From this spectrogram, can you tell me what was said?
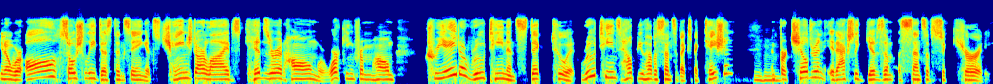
you know, we're all socially distancing. It's changed our lives. Kids are at home. We're working from home. Create a routine and stick to it. Routines help you have a sense of expectation. Mm-hmm. And for children, it actually gives them a sense of security.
